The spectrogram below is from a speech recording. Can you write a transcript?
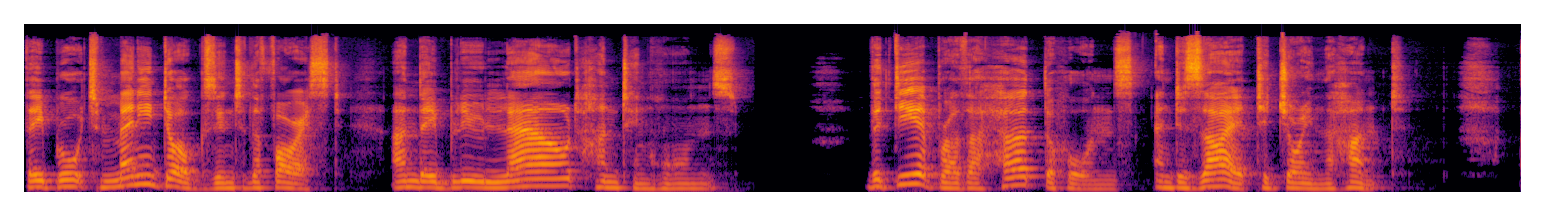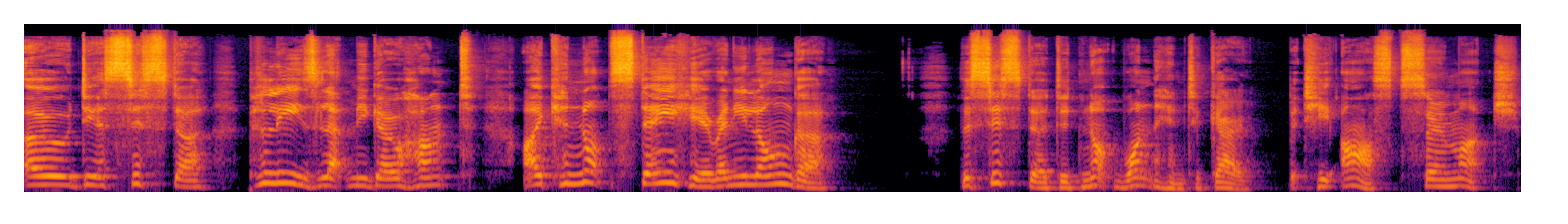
They brought many dogs into the forest, and they blew loud hunting horns. The deer brother heard the horns and desired to join the hunt. Oh, dear sister, please let me go hunt. I cannot stay here any longer. The sister did not want him to go, but he asked so much.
